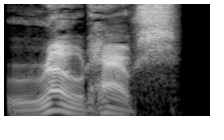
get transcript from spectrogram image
Roadhouse.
